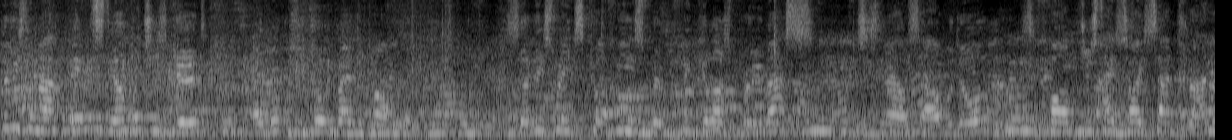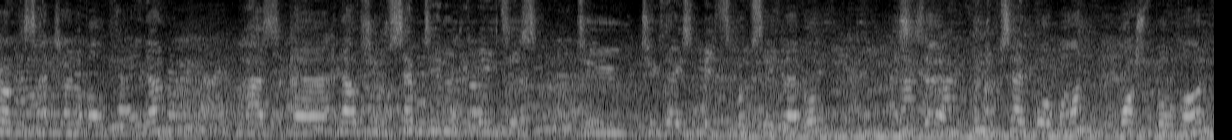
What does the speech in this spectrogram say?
There is a map bit still, which is good, uh, but we talk about the coffee. So this week's coffee is from Finca Los Brumas, which is in El Salvador. It's a farm just outside Santa Ana on the Santa Ana volcano. Has uh, an altitude of 1700 metres to 2000 metres above sea level. This is a 100% Bourbon, washed Bourbon.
